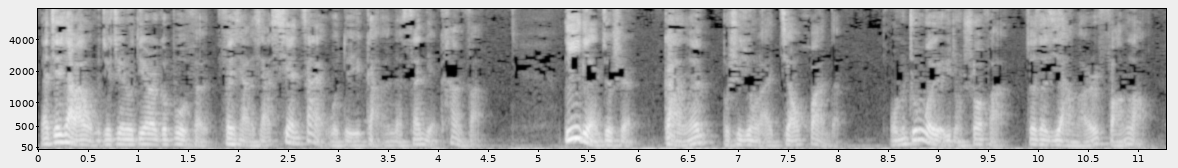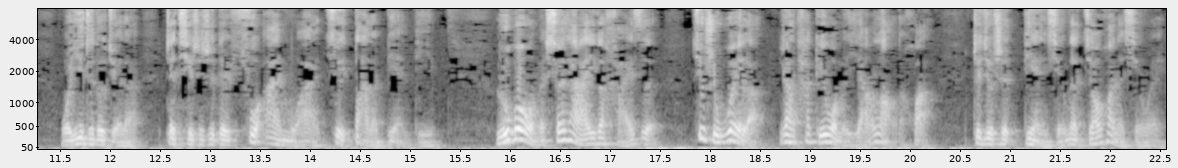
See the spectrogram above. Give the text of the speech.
那接下来我们就进入第二个部分，分享一下现在我对于感恩的三点看法。第一点就是感恩不是用来交换的。我们中国有一种说法叫做“养儿防老”，我一直都觉得这其实是对父爱母爱最大的贬低。如果我们生下来一个孩子，就是为了让他给我们养老的话，这就是典型的交换的行为，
